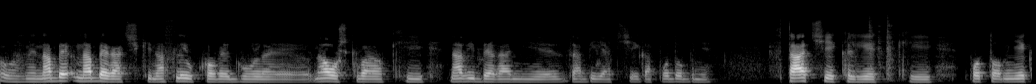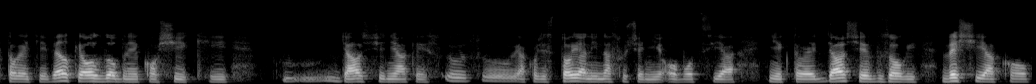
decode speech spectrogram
Rôzne nabe- naberačky na slivkové gule, na oškválky, na vyberanie zabíjačiek a podobne. Vtáčie klietky, potom niektoré tie veľké ozdobné košíky, m, ďalšie nejaké akože stojany na sušenie ovocia, niektoré ďalšie vzory vešiakov,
